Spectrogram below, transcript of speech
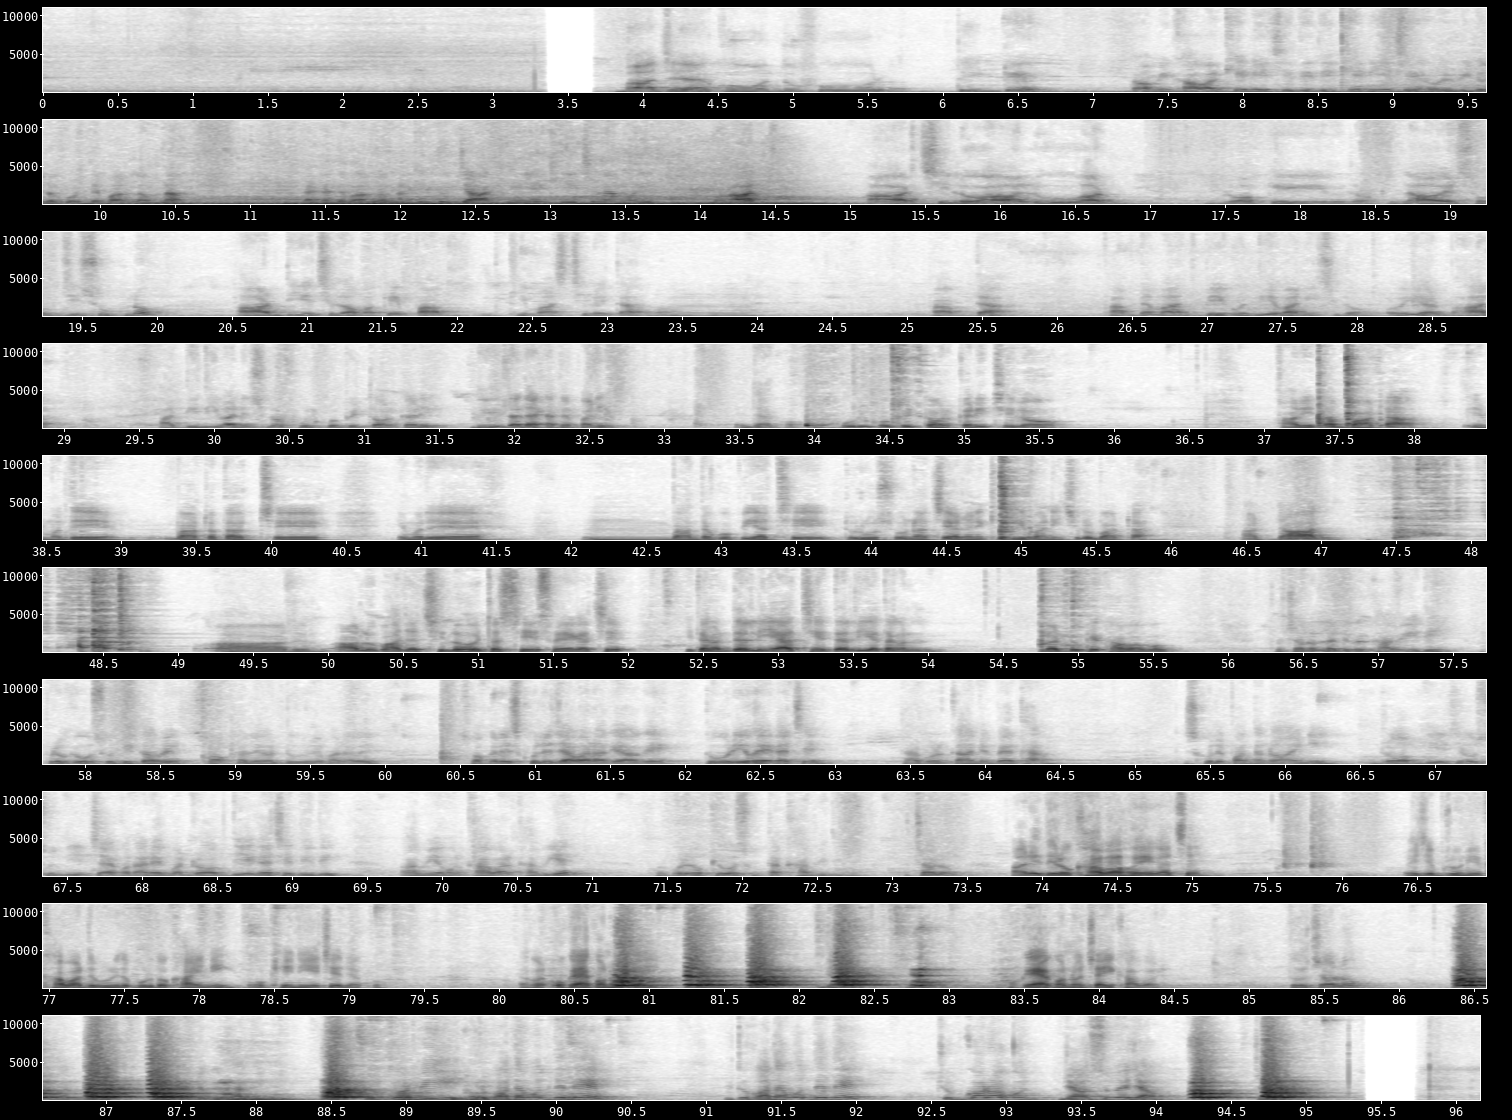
বাজে এখন দুপুর তিনটে। তো আমি খাবার খেয়ে নিয়েছি, দিদি খেয়ে নিয়েছে। ওই ভিডিওটা করতে পারলাম না, দেখাতে পারলাম না। কিন্তু যা খেয়ে, খেয়েছিলাম ওই ভাত আর ছিল আলু আর লকে লকে লাউয়ের সবজি, শুকনো। আর দিয়েছিল আমাকে পাব, কি মাছ ছিল এটা? পাবদা। পাবদা মাছ বেগুন দিয়ে বানিয়েছিল। ওই আর ভাত আর দিদি বানিয়েছিল ফুলকপির তরকারি। দিদিটা দেখাতে পারি। দেখো, ফুলকপির তরকারি ছিল। আর এটা বাটা। এর মধ্যে বাটাটা হচ্ছে, এর মধ্যে বাঁধাকপি আছে, একটু রসুন আছে, আর এখানে কি দিয়ে বানিয়েছিল বাটা, আর ডাল, আর আলু ভাজা ছিল, ওইটা শেষ হয়ে গেছে। এটা এখন ডালিয়া আছে ডালিয়া তখন লাড্ডুকে খাওয়াবো। তো চলো লাড্ডুকে খাইয়ে দিই ওকে ওষুধ দিতে হবে। সকালে ওর দূরে পারে ওই সকালে স্কুলে যাওয়ার আগে আগে তৈরি হয়ে গেছে, তারপর কানে ব্যথা, স্কুলে পাঠানো হয়নি। ড্রপ দিয়েছে, ওষুধ দিয়েছে, এখন আর একবার ড্রপ দিয়ে গেছে দিদি। আমি এখন খাবার খাবিয়ে তারপরে ওকে ওষুধটা খাবি দিবি। চলো, আর এদেরও খাওয়া হয়ে গেছে। এই যে ব্রুনির খাবার ব্রুনি তো পুরো তো খায়নি, ও খেয়ে নিয়েছে, দেখো। এখন ওকে এখনও চাই। ওকে এখনও চাই খাবার। তো চলো খাবি। চুপ করবি? একটু কথা বলতে দে। একটু কথা বলতে দে। চুপ করো এখন, যাও, শুয়ে যাও।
